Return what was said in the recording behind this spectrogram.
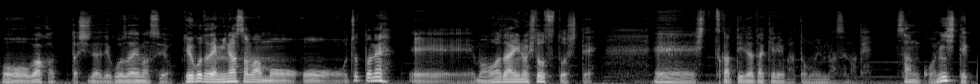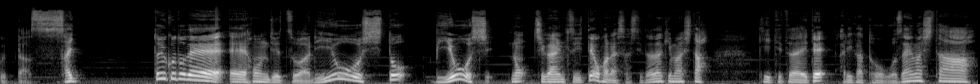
分かった次第でございますよ。ということで皆様も、ちょっとね、えー、まあ、話題の一つとして、えー、使っていただければと思いますので、参考にしてください。ということで、えー、本日は利用師と美容師の違いについてお話しさせていただきました。聞いていただいてありがとうございました。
